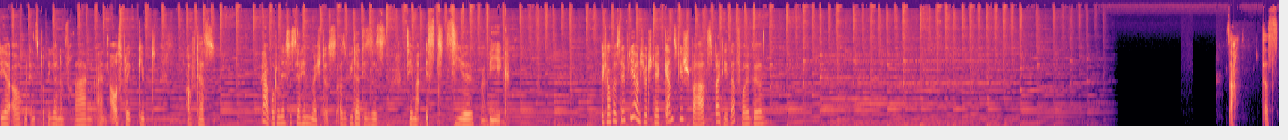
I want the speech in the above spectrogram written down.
dir auch mit inspirierenden Fragen einen Ausblick gibt auf das, ja, wo du nächstes Jahr hin möchtest. Also wieder dieses Thema Ist-Ziel-Weg. Ich hoffe, es hilft dir und ich wünsche dir ganz viel Spaß bei dieser Folge. Das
